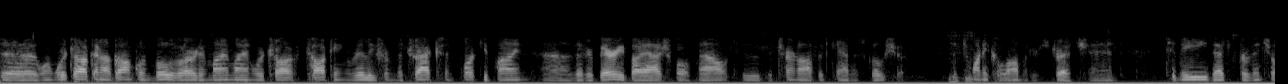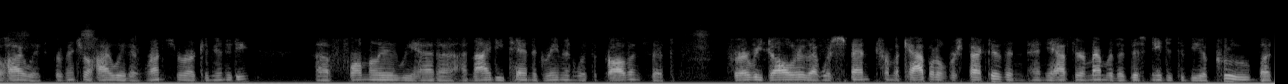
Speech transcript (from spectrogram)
Uh, when we're talking Algonquin Boulevard, in my mind, we're talk- talking really from the tracks in Porcupine uh, that are buried by asphalt now to the turnoff at Kamiskotia. It's a 20-kilometer mm-hmm. stretch, and to me, that's provincial highway. It's a provincial highway that runs through our community. Uh, formerly, we had a, a 90-10 agreement with the province that for every dollar that was spent from a capital perspective, and, and you have to remember that this needed to be approved, but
